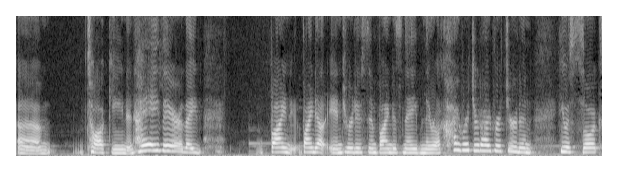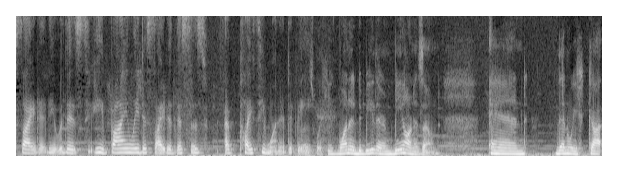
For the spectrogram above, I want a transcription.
um, talking and hey there they find find out introduce him find his name and they were like hi richard hi richard and he was so excited. He was this, he finally decided this is a place he wanted to be. That's what he wanted to be there and be on his own. And then we got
